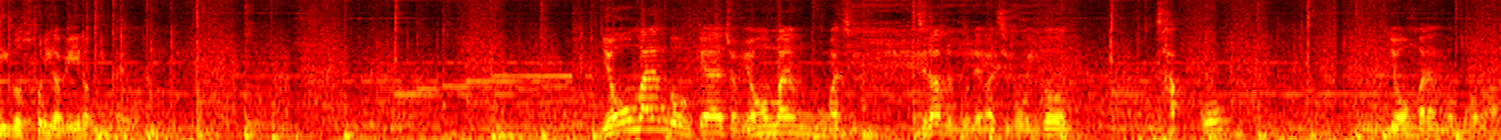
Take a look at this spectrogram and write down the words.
이거 소리가 왜 이럽니까 이거? 영혼 마령봉 껴야죠. 영혼 마령봉 아직 드랍을 못 해가지고 이거 잡고 음, 영혼 마령봉 먹으러 가.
